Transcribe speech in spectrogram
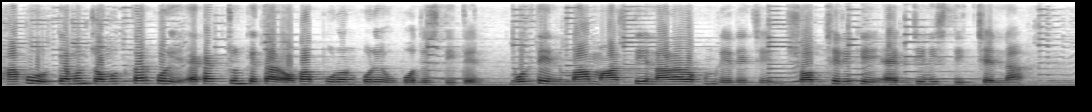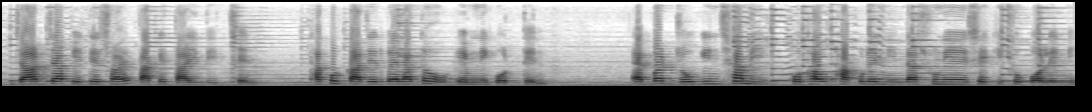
ঠাকুর কেমন চমৎকার করে এক একজনকে তার অভাব পূরণ করে উপদেশ দিতেন। বলতেন, মা মাছ দিয়ে নানা রকম রেঁধেছেন, সব ছেলেকে এক জিনিস দিচ্ছেন না। যার যা পেটে হয় তাকে তাই দিচ্ছেন। ঠাকুর কাজের বেলাতেও এমনি করতেন। একবার যোগিন স্বামী কোথাও ঠাকুরের নিন্দা শুনে এসে কিছু বলেননি।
